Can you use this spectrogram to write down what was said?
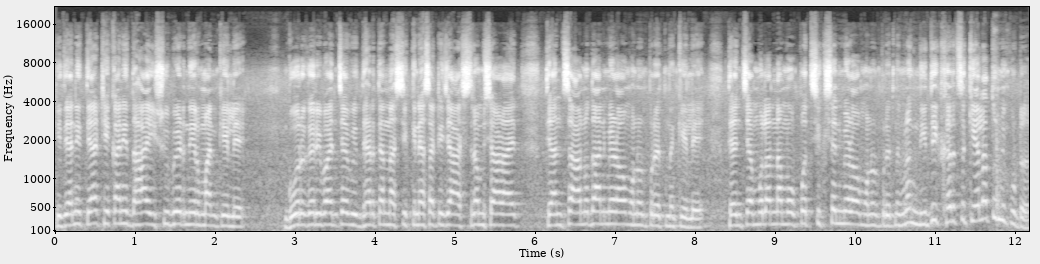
की त्यांनी त्या ठिकाणी दहा इश्यू बेड निर्माण केले. गोरगरिबांच्या विद्यार्थ्यांना शिकण्यासाठी ज्या आश्रमशाळा आहेत त्यांचं अनुदान मिळावं म्हणून प्रयत्न केले. त्यांच्या मुलांना मोफत शिक्षण मिळावं म्हणून प्रयत्न केला. निधी खर्च केला तुम्ही कुठं?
